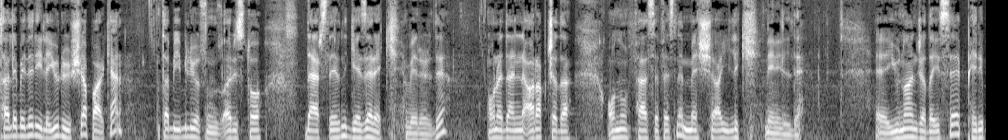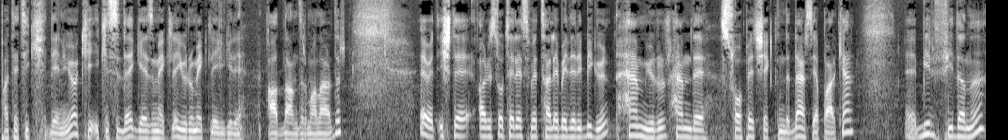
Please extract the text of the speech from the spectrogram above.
talebeleriyle yürüyüş yaparken tabii biliyorsunuz Aristo derslerini gezerek verirdi. O nedenle Arapçada onun felsefesine meşailik denildi. Ee, Yunanca'da ise peripatetik deniyor ki ikisi de gezmekle yürümekle ilgili adlandırmalardır. Evet işte Aristoteles ve talebeleri bir gün hem yürür hem de sohbet şeklinde ders yaparken e, bir fidanı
